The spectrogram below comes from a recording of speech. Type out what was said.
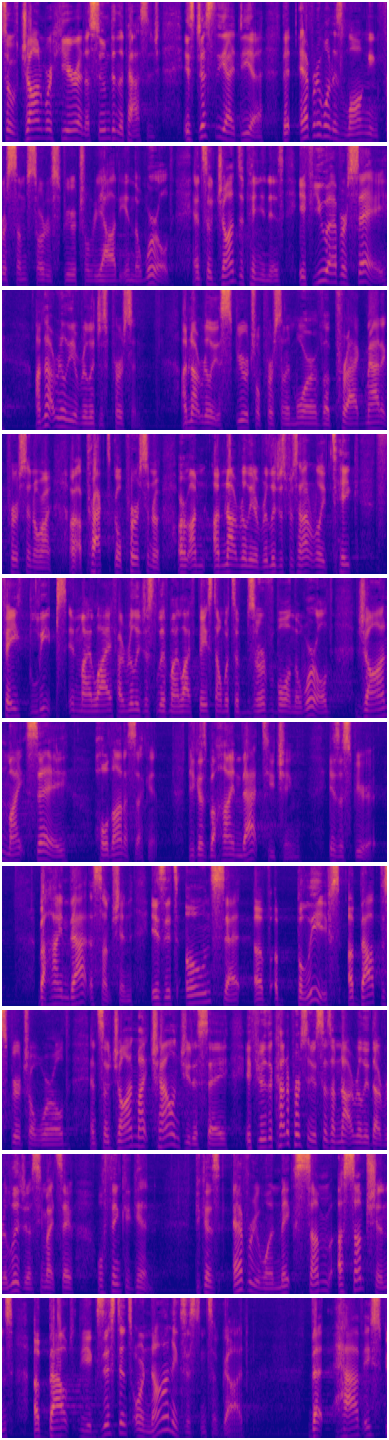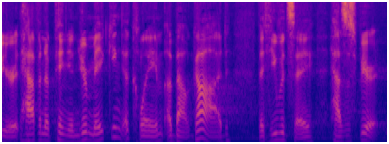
So, if John were here and assumed in the passage, is just the idea that everyone is longing for some sort of spiritual reality in the world. And so, John's opinion is if you ever say, I'm not really a religious person, I'm not really a spiritual person. I'm more of a pragmatic person or a practical person, or, or I'm, I'm not really a religious person. I don't really take faith leaps in my life. I really just live my life based on what's observable in the world. John might say, hold on a second, because behind that teaching is a spirit. Behind that assumption is its own set of uh, beliefs about the spiritual world. And so John might challenge you to say, if you're the kind of person who says, I'm not really that religious, he might say, well, think again. Because everyone makes some assumptions about the existence or non existence of God that have a spirit, have an opinion. You're making a claim about God that he would say has a spirit.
